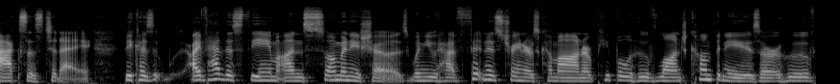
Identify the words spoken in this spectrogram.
axis today. Because I've had this theme on so many shows. When you have fitness trainers come on or people who've launched companies or who've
